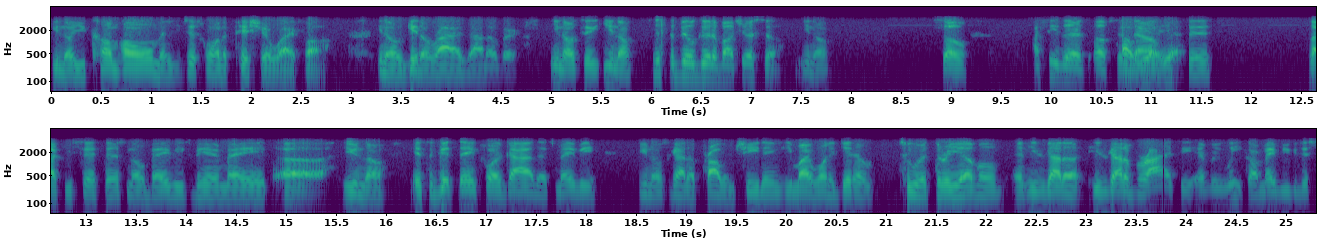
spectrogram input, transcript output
you know, you come home and you just want to piss your wife off. You know, get a rise out of her. You know, to you know, just to feel good about yourself. You know, so I see there's ups and Oh, yeah, downs yeah. with this. Like you said, there's no babies being made. Uh, you know, it's a good thing for a guy that's maybe, you know, has got a problem cheating. He might want to get him two or three of them, and he's got a he's got a variety every week. Or maybe you could just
